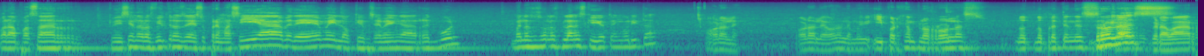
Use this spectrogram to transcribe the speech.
para pasar, que viene siendo los filtros de supremacía, BDM y lo que se venga Red Bull. Bueno, esos son los planes que yo tengo ahorita. Órale, órale, órale. Muy bien. Y por ejemplo, rolas. ¿No, no pretendes Rolas. sacar, grabar?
